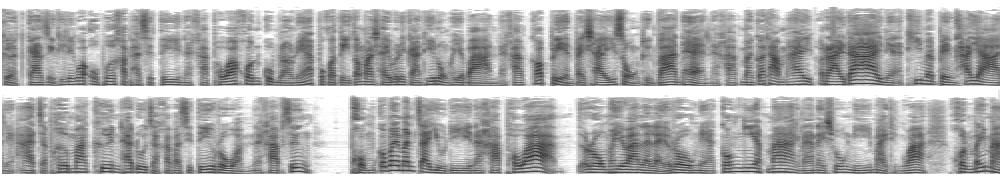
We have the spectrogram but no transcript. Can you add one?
เกิดการสิ่งที่เรียกว่า over capacity นะครับเพราะว่าคนกลุ่มเหล่านี้ปกติต้องมาใช้บริการที่โรงพยาบาลนะครับก็เปลี่ยนไปใช้ส่งถึงบ้านแทนนะครับมันก็ทำให้รายได้เนี่ยที่มันเป็นค่ายาเนี่ยอาจจะเพิ่มมากขึ้นถ้าดูจาก capacity รวมนะครับ ซึ่งผมก็ไม่มั่นใจอยู่ดีนะครับ เพราะว่าโรงพยาบาลหลาย ๆ โรงเนี่ยก็เงียบมากนะในช่วงนี้ หมายถึงว่าคนไม่มา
